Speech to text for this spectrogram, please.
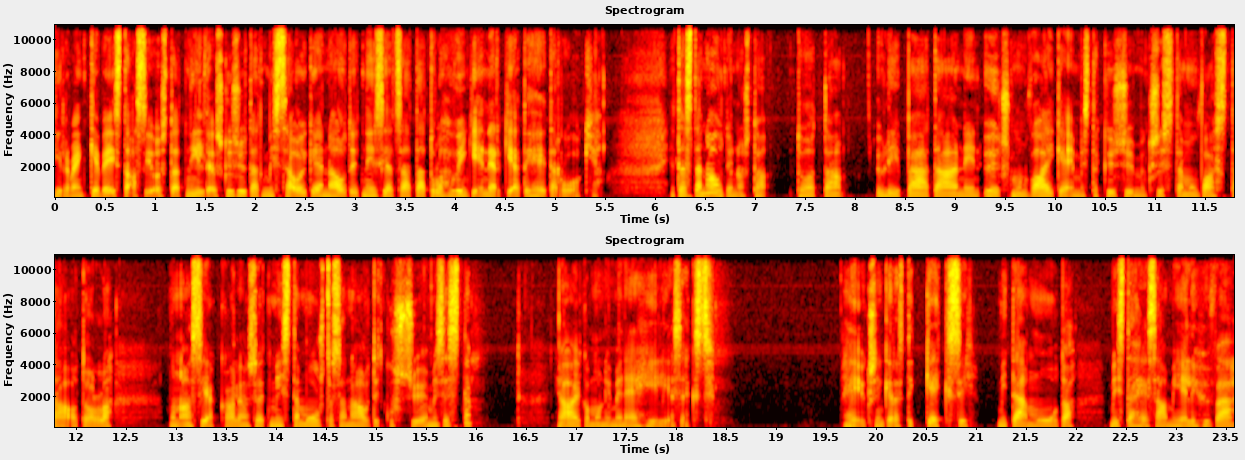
hirveän keveistä asioista. Että niiltä jos kysytään, että missä oikein nautit, niin sieltä saattaa tulla hyvinkin energiatiheitä ruokia. Ja tästä nautinnosta tuota, ylipäätään, niin yksi mun vaikeimmista kysymyksistä mun vastaanotolla mun asiakkaalle on se, että mistä muusta sä nautit kuin syömisestä. Ja aika moni menee hiljaiseksi. He ei yksinkertaisesti keksi mitään muuta, mistä he saa mielihyvää.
